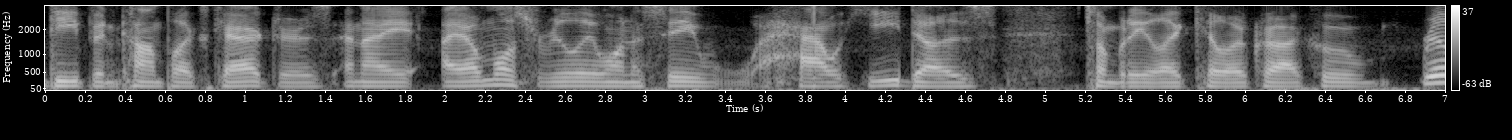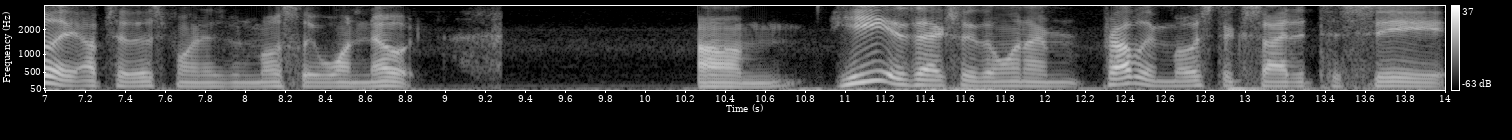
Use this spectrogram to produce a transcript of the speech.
deep and complex characters, and I I almost really want to see how he does somebody like Killer Croc, who really up to this point has been mostly one note. Um, he is actually the one I'm probably most excited to see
